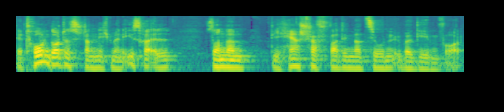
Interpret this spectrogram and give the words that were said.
Der Thron Gottes stand nicht mehr in Israel, sondern die Herrschaft war den Nationen übergeben worden.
